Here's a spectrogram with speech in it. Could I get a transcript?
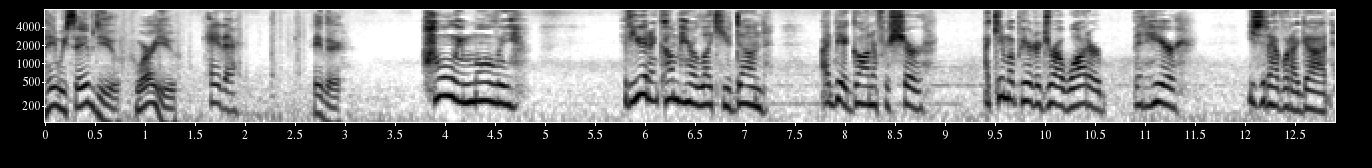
Hey, we saved you. Who are you? Hey there. Hey there. Holy moly. If you hadn't come here like you done, I'd be a goner for sure. I came up here to draw water, but here, you should have what I got.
